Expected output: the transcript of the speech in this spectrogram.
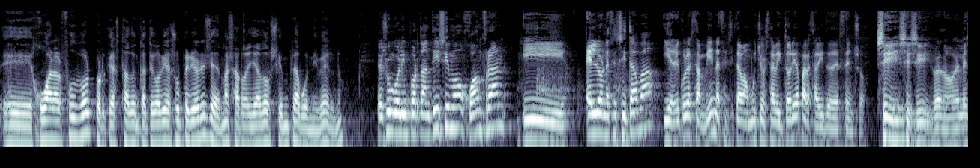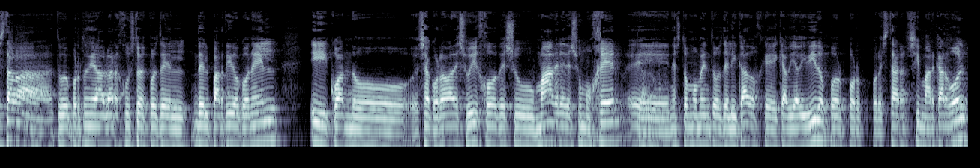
eh, jugar al fútbol porque ha estado en categorías superiores y además ha rayado siempre a buen nivel, ¿no? Es un gol importantísimo, Juan Fran, y él lo necesitaba y el Hércules también necesitaba mucho esta victoria para salir de descenso. Sí, sí, sí. Bueno, él estaba, tuve oportunidad de hablar justo después del, del partido con él y cuando se acordaba de su hijo, de su madre, de su mujer, eh, en estos momentos delicados que, que había vivido por, por, por, estar sin marcar gol,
